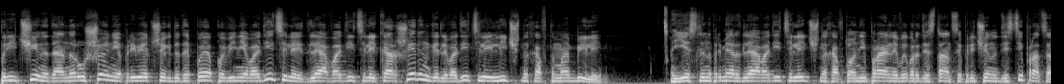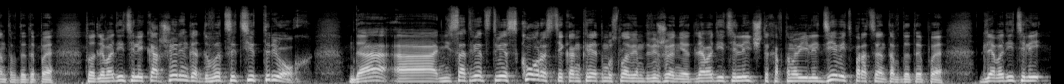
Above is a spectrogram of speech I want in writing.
причины да, нарушения, приведшие к ДТП по вине водителей, для водителей каршеринга, для водителей личных автомобилей? Если, например, для водителей личных авто неправильный выбор дистанции причина 10% ДТП, то для водителей каршеринга 23. Да? А несоответствие скорости конкретным условиям движения для водителей личных автомобилей 9% ДТП, для водителей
